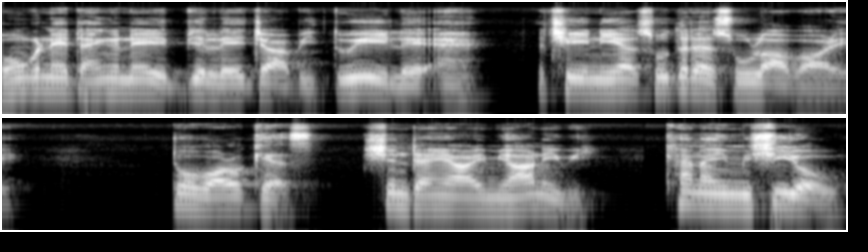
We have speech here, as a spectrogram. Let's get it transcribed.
ဝုန်းကနေတိုင်းကနေတွေပြစ်လဲကြပြီးသွေးရည်လဲအန်အခြေအနေကစိုးတဲ့ဆိုးလာပါတယ်။တော်ပါတော့ gas ရှင်တန်ရာတွေများနေပြီခံနိုင်မရှိတော့ဘူး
